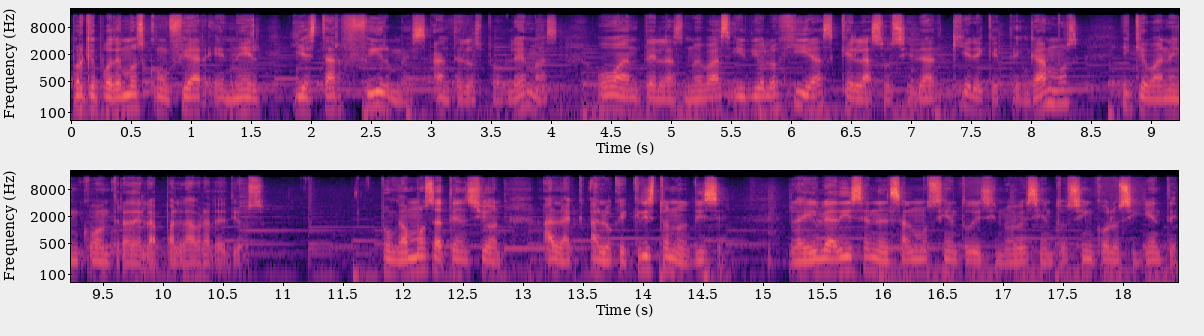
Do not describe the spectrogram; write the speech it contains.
porque podemos confiar en Él y estar firmes ante los problemas o ante las nuevas ideologías que la sociedad quiere que tengamos y que van en contra de la palabra de Dios. Pongamos atención a, lo que Cristo nos dice. La Biblia dice en el Salmo 119, 105 lo siguiente,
